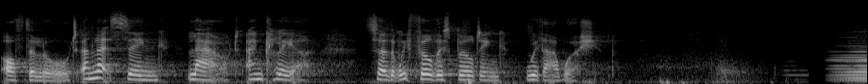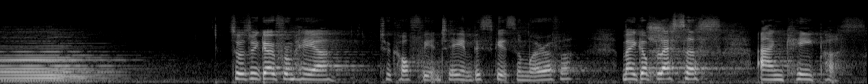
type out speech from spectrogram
of the Lord. And let's sing loud and clear so that we fill this building with our worship. So as we go from here, to coffee and tea and biscuits and wherever. May God bless us and keep us.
